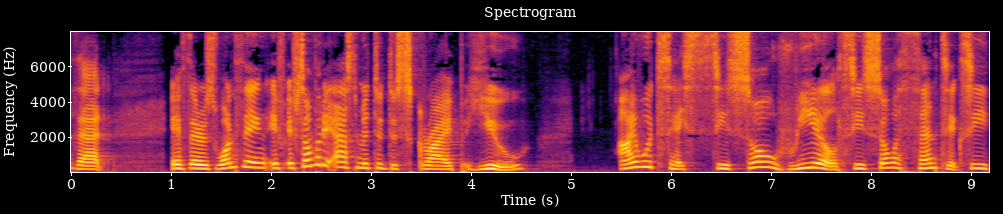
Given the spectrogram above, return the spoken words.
that if there's one thing, if, if somebody asked me to describe you, I would say she's so real, she's so authentic, she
